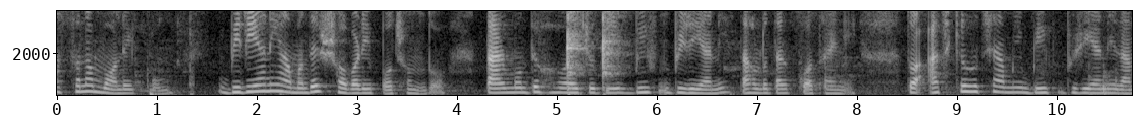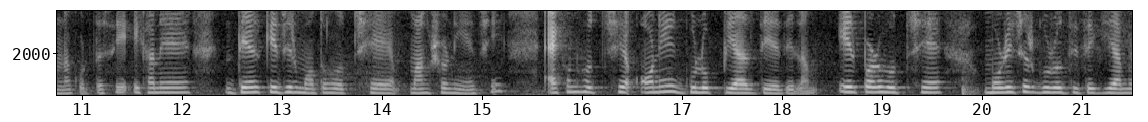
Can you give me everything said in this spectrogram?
আসসালামু আলাইকুম। বিরিয়ানি আমাদের সবারই পছন্দ। তার মধ্যে হয় যদি বিফ বিরিয়ানি, তাহলে তার কথাই নেই। তো আজকে হচ্ছে আমি বিফ বিরিয়ানি রান্না করতেছি। এখানে দেড় কেজির মতো হচ্ছে মাংস নিয়েছি। এখন হচ্ছে অনেকগুলো পেঁয়াজ দিয়ে দিলাম। এরপর হচ্ছে মরিচের গুঁড়ো দিতে গিয়ে আমি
